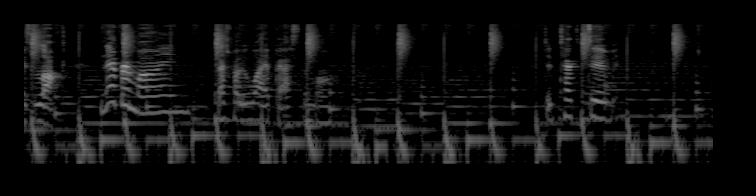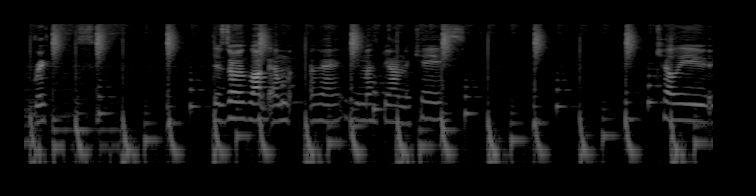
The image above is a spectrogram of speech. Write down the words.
It's locked. Never mind. That's probably why I passed them all. Detective Ricks. This door is locked. I'm, um, okay, he must be on the case. Kelly,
